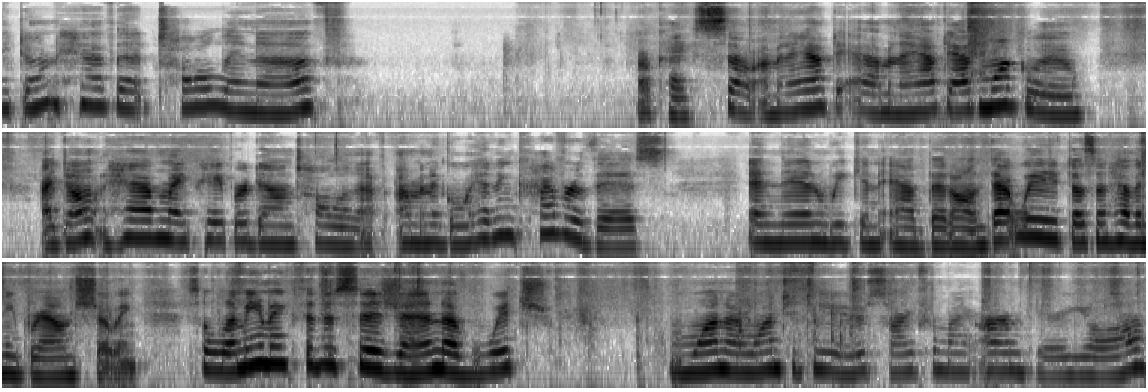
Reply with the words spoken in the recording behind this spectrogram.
I don't have that tall enough. Okay, so I'm gonna have to add, I'm gonna have to add more glue. I don't have my paper down tall enough. I'm going to go ahead and cover this and then we can add that on. That way it doesn't have any brown showing. So let me make the decision of which one I want to do. Sorry for my arm there, y'all.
